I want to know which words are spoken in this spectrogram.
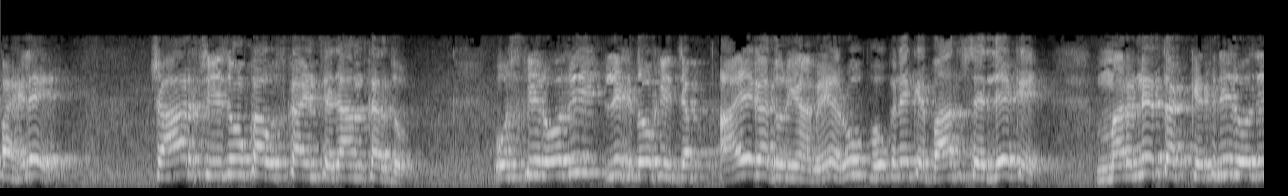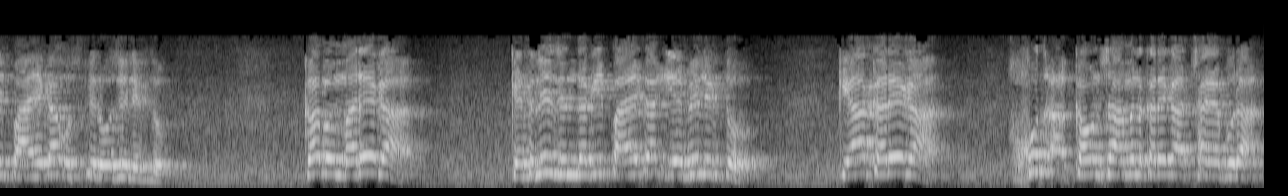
پہلے چار چیزوں کا اس کا انتظام کر دو۔ اس کی روزی لکھ دو کہ جب آئے گا دنیا میں روح پھونکنے کے بعد سے لے کے مرنے تک کتنی روزی پائے گا، اس کی روزی لکھ دو۔ کب مرے گا، کتنی زندگی پائے گا، یہ بھی لکھ دو۔ کیا کرے گا؟ خود کون سا عمل کرے گا اچھا یا برا؟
